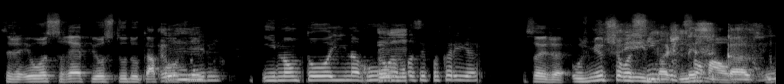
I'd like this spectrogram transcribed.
seja, eu ouço rap, eu ouço tudo o que há para Eu não- ouvir e não estou aí na rua Eu a fazer porcaria. Ou seja, os miúdos são Sim, assim mas porque são maus. caso-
